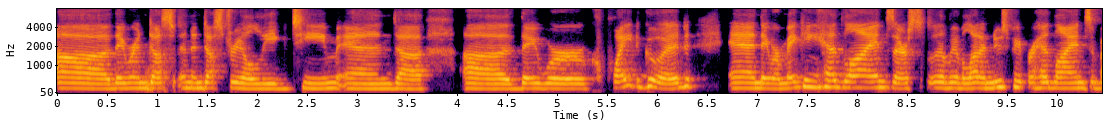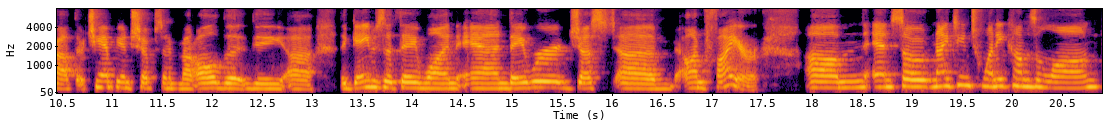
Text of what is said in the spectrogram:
uh, they were industri- an industrial league team, and uh, uh, they were quite good, and they were making headlines. There's we have a lot of newspaper headlines about their championships and about all the the uh, the games that they won, and they were just uh, on fire. Um, and so 1920 comes along,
